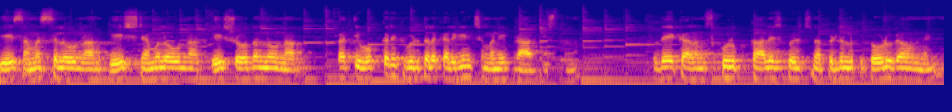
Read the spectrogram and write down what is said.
ఏ సమస్యలో ఉన్నారు ఏ శ్రమలో ఉన్నారు ఏ శోధనలో ఉన్నారు ప్రతి ఒక్కరికి విడుదల కలిగించమని ప్రార్థిస్తున్నాం. ఉదయకాలం స్కూల్కు కాలేజీకి వెళ్తున్న పిల్లలకు తోడుగా ఉండండి.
